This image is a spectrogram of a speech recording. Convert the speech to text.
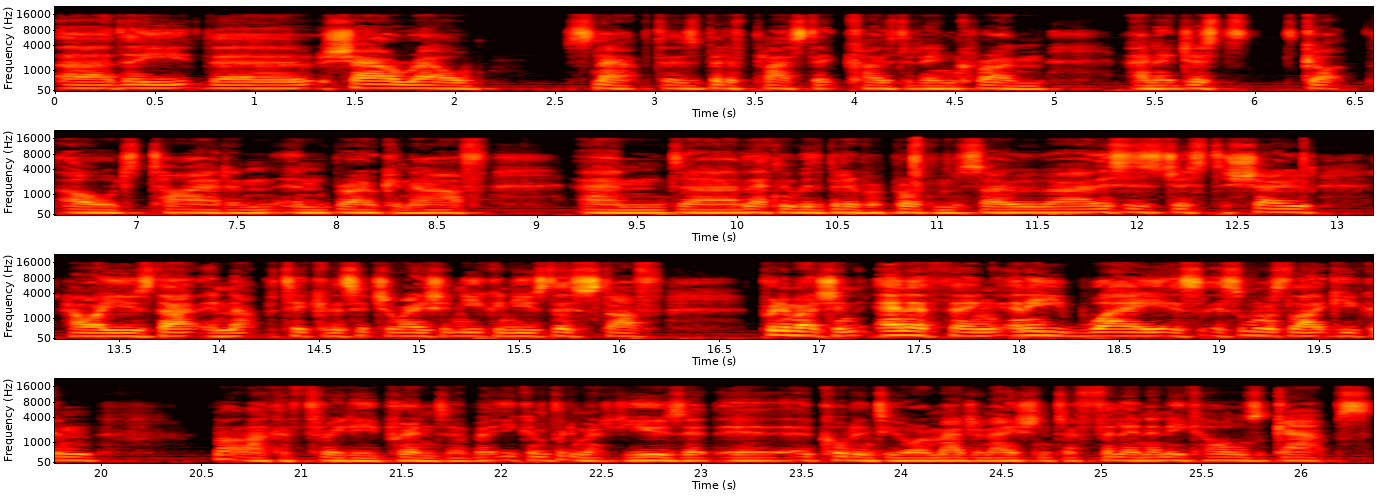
uh, the the shower rail snapped. There's a bit of plastic coated in chrome, and it just got old, tired, and, and broke in half, and uh, left me with a bit of a problem. So uh, this is just to show how I use that in that particular situation. You can use this stuff pretty much in anything, any way. It's it's almost like you can. Not like a 3D printer, but you can pretty much use it uh, according to your imagination to fill in any holes, gaps,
